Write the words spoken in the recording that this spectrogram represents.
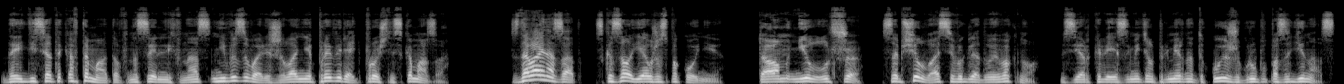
Да и десяток автоматов, нацеленных в нас, не вызывали желания проверять прочность КамАЗа. «Сдавай назад!» — сказал я уже спокойнее. «Там не лучше!» — сообщил Вася, выглядывая в окно. В зеркале я заметил примерно такую же группу позади нас.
